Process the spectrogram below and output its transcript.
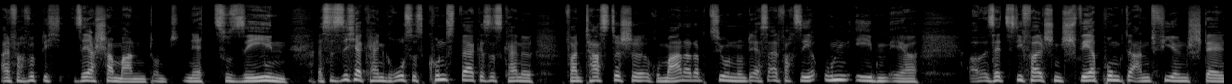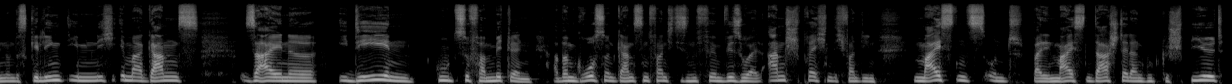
einfach wirklich sehr charmant und nett zu sehen. Es ist sicher kein großes Kunstwerk, es ist keine fantastische Romanadaption und er ist einfach sehr uneben. Er äh, setzt die falschen Schwerpunkte an vielen Stellen und es gelingt ihm nicht immer ganz, seine Ideen gut zu vermitteln. Aber im Großen und Ganzen fand ich diesen Film visuell ansprechend. Ich fand ihn meistens und bei den meisten Darstellern gut gespielt.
